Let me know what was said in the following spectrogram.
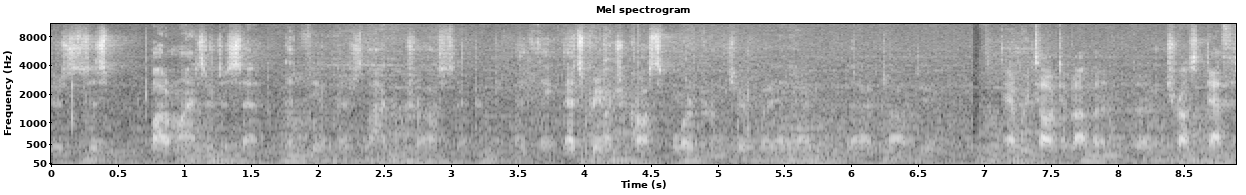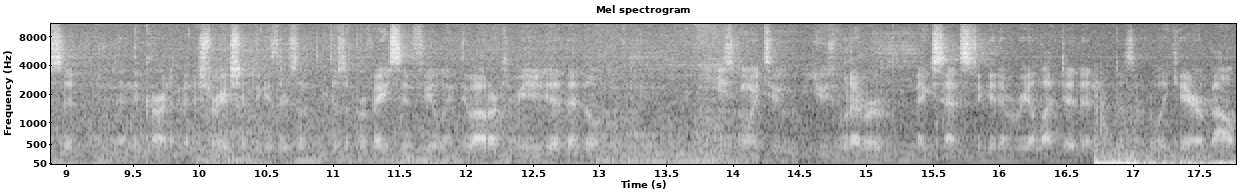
there's just bottom lines are just that, that feel there's lack of trust. I think that's pretty much across the board, pretty much everybody that I've, that I've talked to. And we talked about the, the trust deficit in, in, the current administration because there's a there's a pervasive feeling throughout our community that he's going to use whatever makes sense to get him reelected and doesn't really care about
